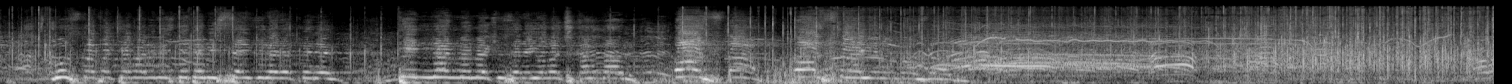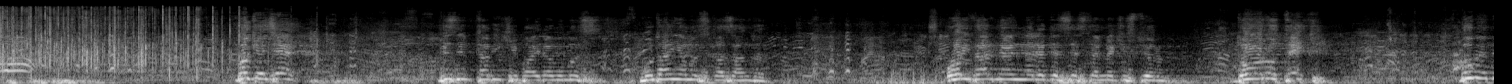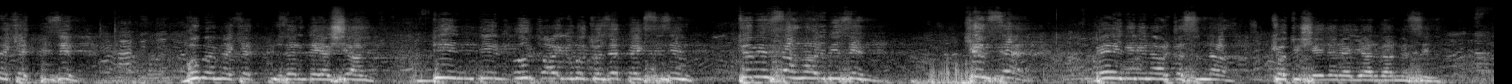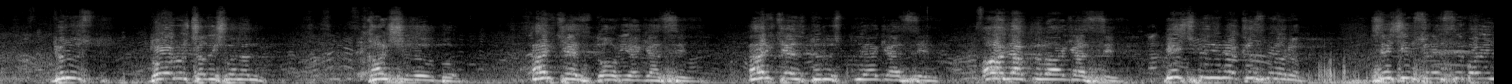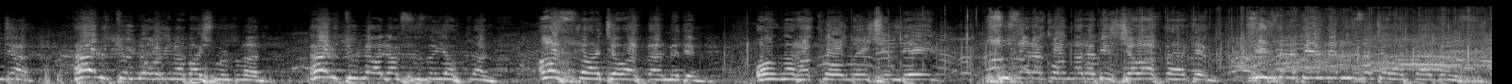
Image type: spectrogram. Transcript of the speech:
Mustafa Kemal'imiz de demiş sevgili öğretmenim. Dinlenmemek üzere yola çıkanlar asla asla yorulmazlar. Gece tabii ki bayramımız, Mudanya'mız kazandı. Oy vermeyenlere de seslenmek istiyorum. Doğru tek. Bu memleket bizim. Bu memleket üzerinde yaşayan din, din, ırk ayrımı gözetmeksizin tüm insanlar bizim. Kimse beyninin arkasında kötü şeylere yer vermesin. Dürüst, doğru çalışmanın karşılığı bu. Herkes doğruya gelsin. Herkes dürüstlüğe gelsin. Ahlaklılığa gelsin. Hiçbirine kızmıyorum. Seçim süresi boyunca her türlü oyuna başvurdular. Her türlü alaksızlığı yaptılar. Asla cevap vermedim. Onlar haklı olduğu için değil, susarak onlara bir cevap verdim. Sizler de evlerinizde cevap verdiniz.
